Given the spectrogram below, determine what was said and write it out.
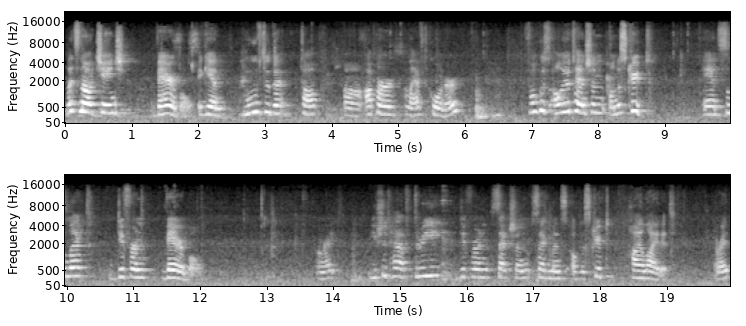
Let's now change variable. Again, move to the top uh, upper left corner. Focus all your attention on the script and select different variable. All right? You should have three different section segments of the script highlighted. All right?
